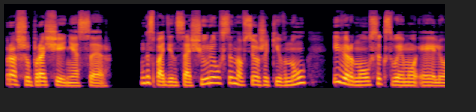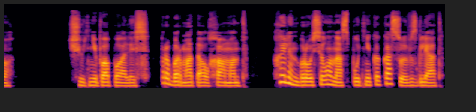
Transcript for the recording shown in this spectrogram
«Прошу прощения, сэр». Господин сощурился, но все же кивнул и вернулся к своему Элю. «Чуть не попались», — пробормотал Хаммонд. Хелен бросила на спутника косой взгляд.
